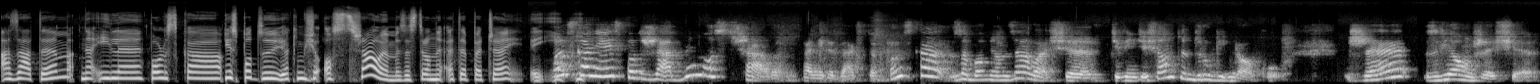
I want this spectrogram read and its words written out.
a zatem na ile Polska jest pod jakimś ostrzałem ze strony ETPC? Polska nie jest pod żadnym ostrzałem, pani redaktor. Polska zobowiązała się w 1992 roku, że zwiąże się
